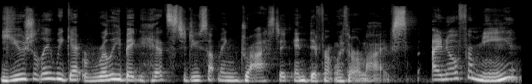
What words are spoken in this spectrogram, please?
usually we get really big hits to do something drastic and different with our lives. I know for me,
